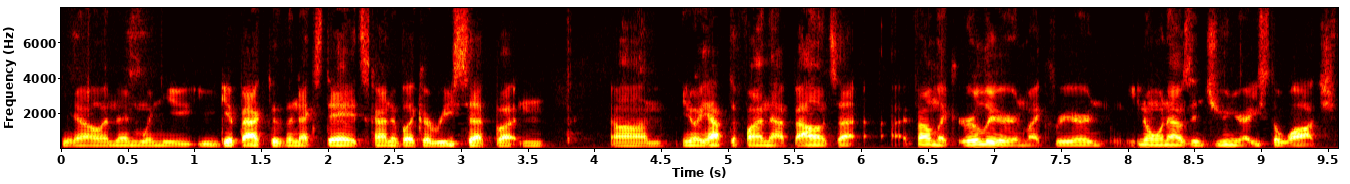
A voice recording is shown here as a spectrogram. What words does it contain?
You know, and then when you you get back to the next day, it's kind of like a reset button. Um, you know, you have to find that balance. I, I found like earlier in my career, you know, when I was in junior, I used to watch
